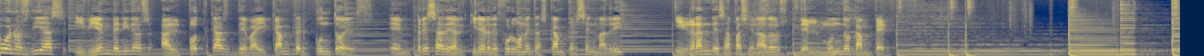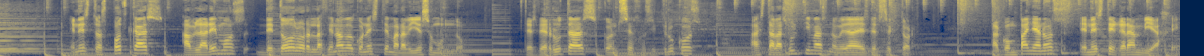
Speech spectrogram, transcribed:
buenos días y bienvenidos al podcast de bycamper.es, empresa de alquiler de furgonetas campers en Madrid y grandes apasionados del mundo camper. En estos podcasts hablaremos de todo lo relacionado con este maravilloso mundo, desde rutas, consejos y trucos hasta las últimas novedades del sector. Acompáñanos en este gran viaje.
